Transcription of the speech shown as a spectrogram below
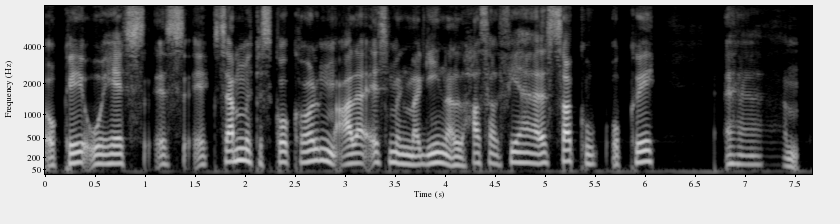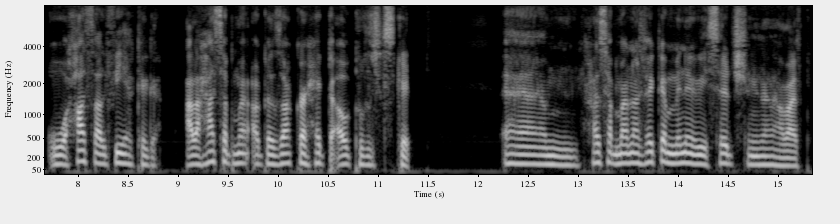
okay وهي اتسمت ستوكهولم على اسم المدينة اللي حصل فيها السطو okay؟ آه وحصل فيها كده. على حسب ما أتذكر حتة out of script حسب ما أنا فاكر من ال research اللي أنا عملته.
